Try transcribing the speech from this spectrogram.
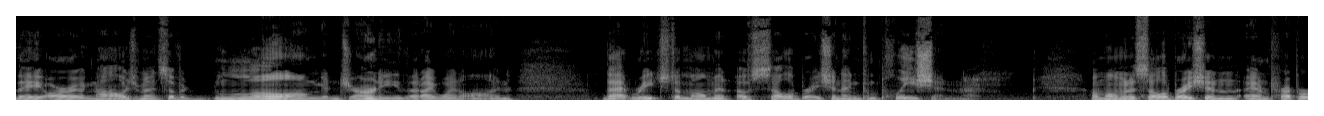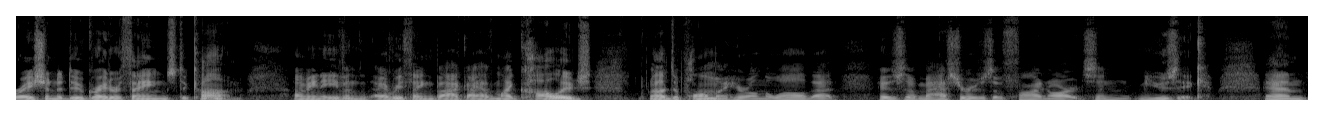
they are acknowledgments of a long journey that I went on that reached a moment of celebration and completion. A moment of celebration and preparation to do greater things to come. I mean, even everything back, I have my college uh, diploma here on the wall that is a master's of fine arts and music. And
